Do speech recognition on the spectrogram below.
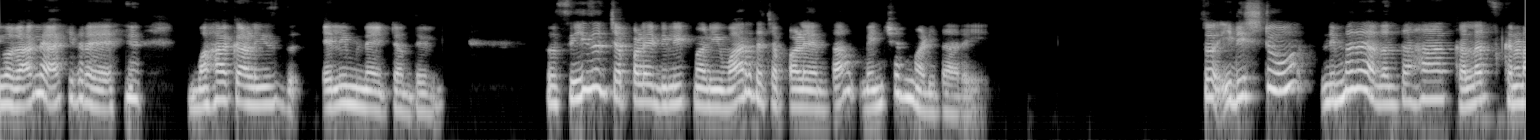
ಇವಾಗಾಗ್ಲೇ ಹಾಕಿದ್ರೆ ಮಹಾಕಾಳಿ ಇಸ್ ಎಲಿಮಿನೇಟ್ ಅಂತೇಳಿ ಸೊ ಸೀಸನ್ ಚಪ್ಪಾಳೆ ಡಿಲೀಟ್ ಮಾಡಿ ವಾರದ ಚಪ್ಪಾಳೆ ಅಂತ ಮೆನ್ಷನ್ ಮಾಡಿದ್ದಾರೆ ಸೊ ಇದಿಷ್ಟು ನಿಮ್ಮದೇ ಆದಂತಹ ಕಲರ್ಸ್ ಕನ್ನಡ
